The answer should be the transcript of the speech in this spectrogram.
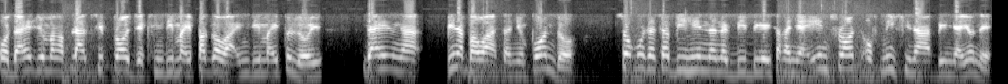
O dahil yung mga flagship projects hindi maipagawa, hindi maituloy, dahil nga binabawasan yung pondo. So kung sasabihin na nagbibigay sa kanya, in front of me, sinabi niya yun eh.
